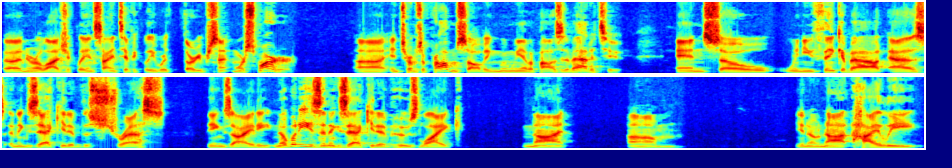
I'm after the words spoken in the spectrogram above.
uh, neurologically and scientifically, we're 30% more smarter uh, in terms of problem solving when we have a positive attitude. And so when you think about as an executive, the stress, the anxiety, nobody is an executive who's like not, um, you know, not highly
